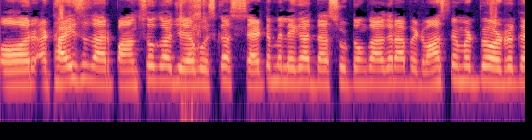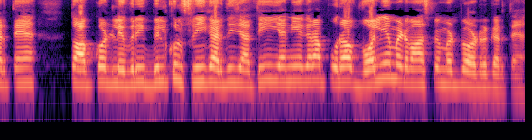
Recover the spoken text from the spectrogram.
और अट्ठाईस हज़ार पाँच सौ का जो है वो इसका सेट मिलेगा दस सूटों का। अगर आप एडवांस पेमेंट पे ऑर्डर करते हैं तो आपको डिलीवरी बिल्कुल फ्री कर दी जाती है। यानी अगर आप पूरा वॉल्यूम एडवांस पेमेंट पे ऑर्डर करते हैं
